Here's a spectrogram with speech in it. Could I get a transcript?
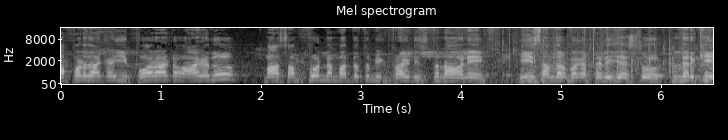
అప్పటిదాకా ఈ పోరాటం ఆగదు. మా సంపూర్ణ మద్దతు మీకు ప్రకటిస్తున్నామని ఈ సందర్భంగా తెలియజేస్తూ అందరికీ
